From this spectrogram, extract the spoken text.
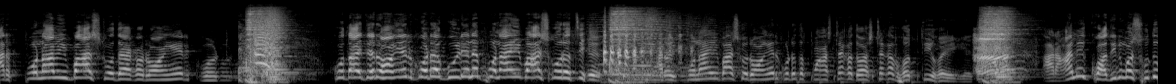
আর পোনামি বাস কোথায়? রঙের কোট। কোথায় তো রঙের কোটে গুড়ে না পোনাই বাস করেছে। আর ওই পোনাই বাস রঙের কোটে তো পাঁচ টাকা, দশ টাকা ভর্তি হয়ে গেছে। আর আমি কদিন পর শুধু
